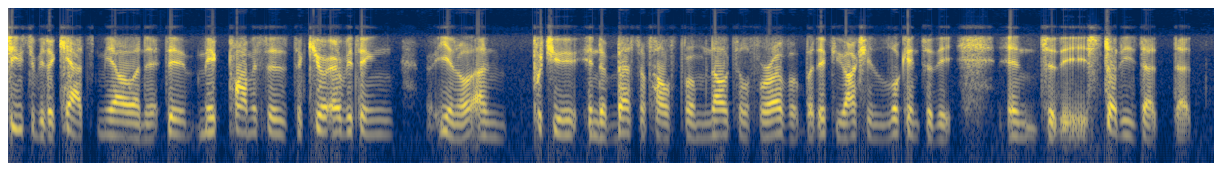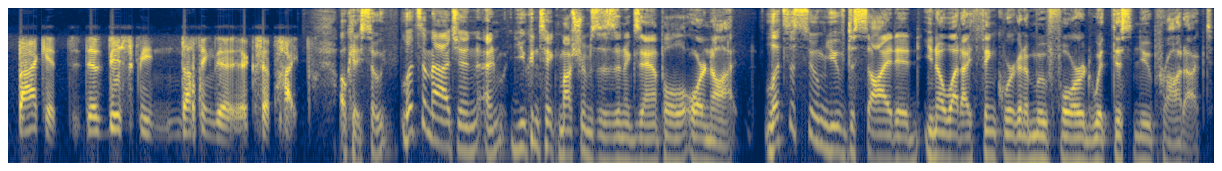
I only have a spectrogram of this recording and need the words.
seems to be the cat's meow and it, they make promises to cure everything you know and put you in the best of health from now till forever but if you actually look into the into the studies that that back it there's basically nothing there except hype Okay, so let's imagine, and you can take mushrooms as an example or not. Let's assume you've decided, you know what, I think we're going to move forward with this new product.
